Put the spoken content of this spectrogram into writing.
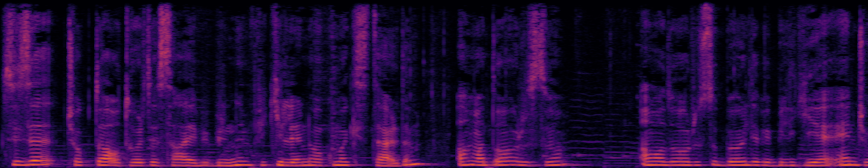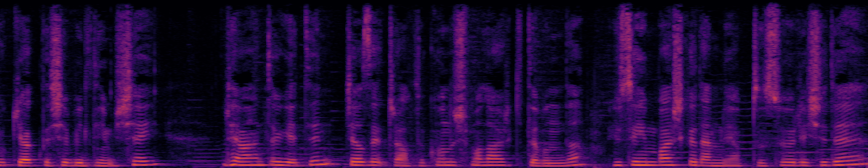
size çok daha otorite sahibi birinin fikirlerini okumak isterdim. Ama doğrusu ama doğrusu böyle bir bilgiye en çok yaklaşabildiğim şey Levent Öget'in Caz Etraflı Konuşmalar kitabında Hüseyin Başkadem'le yaptığı söyleşide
